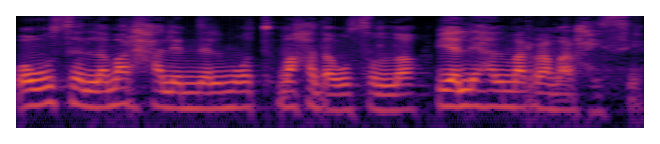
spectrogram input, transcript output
ووصل لمرحلة من الموت ما حدا وصل له يلي هالمرة ما رح يصير.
